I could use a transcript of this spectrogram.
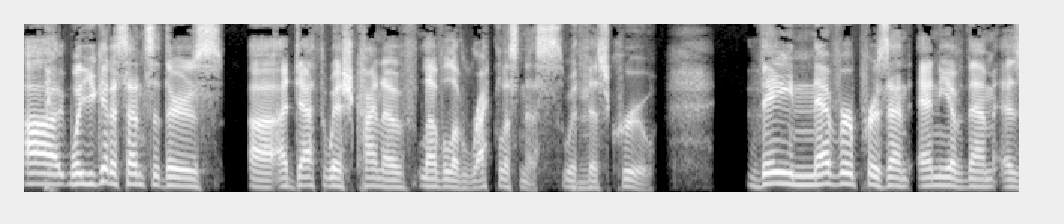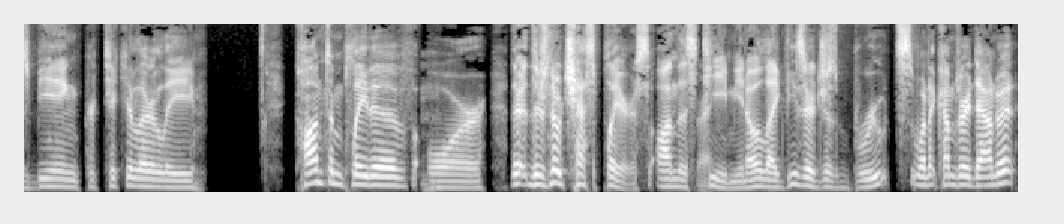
Uh, well, you get a sense that there's uh, a Death Wish kind of level of recklessness with mm-hmm. this crew. They never present any of them as being particularly contemplative mm-hmm. or there, there's no chess players on this right. team you know like these are just brutes when it comes right down to it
